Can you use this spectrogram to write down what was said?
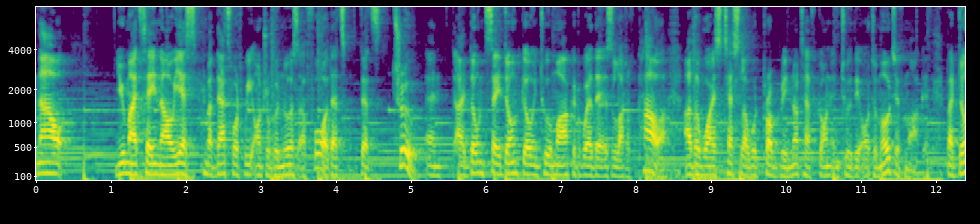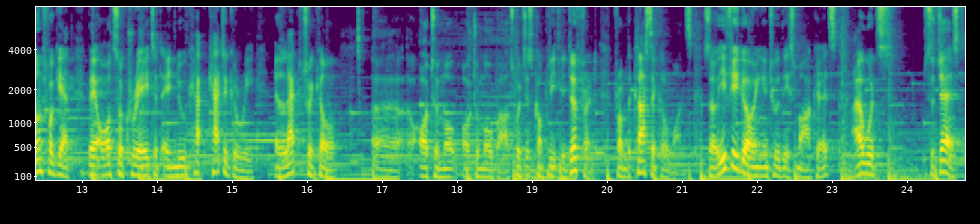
Now, you might say now, yes, but that's what we entrepreneurs are for. That's, that's true. And I don't say don't go into a market where there is a lot of power. Otherwise, Tesla would probably not have gone into the automotive market. But don't forget, they also created a new ca category, electrical uh, automo automobiles, which is completely different from the classical ones. So if you're going into these markets, I would suggest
